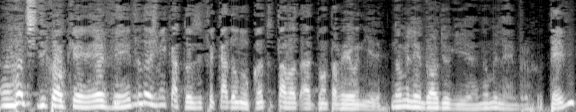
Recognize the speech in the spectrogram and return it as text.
antes de qualquer Em evento. 2014, foi cada um no canto, tava, a turma estava reunida. Não me lembro o áudio guia, não me lembro. Teve?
